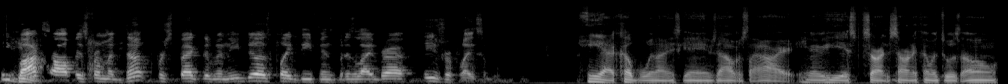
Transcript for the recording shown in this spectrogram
he He- box office from a dunk perspective, and he does play defense. But it's like, bro, he's replaceable. he had a couple of nice games. I was like, all right, maybe he is starting starting to come into his own.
